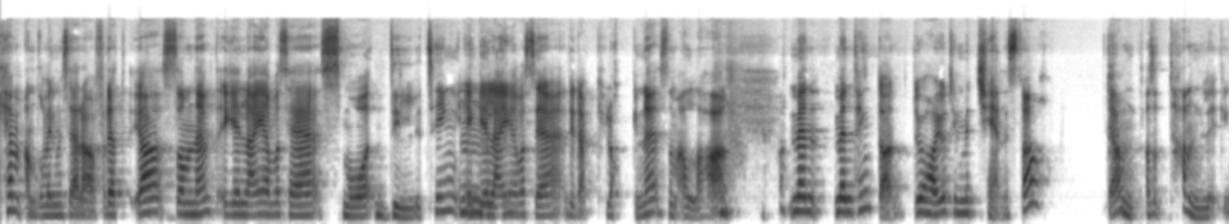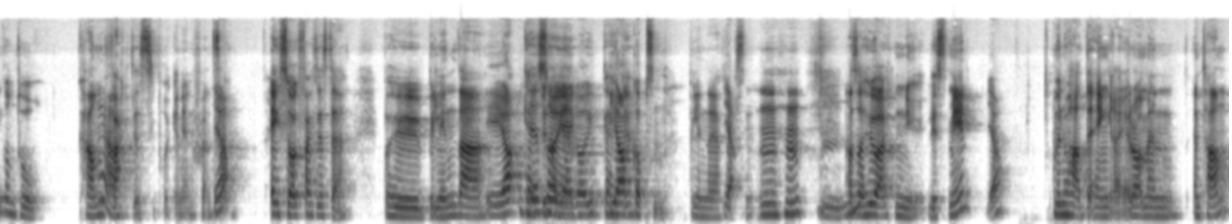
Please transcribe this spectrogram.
hvem andre vil vi se da? Fordi at, ja, som nevnt, jeg er lei av å se små dilleting. Jeg er Mm. lei av å se de der klokkene som alle har. Men, men tenk da, du har jo til og med tjenester. Ja. Tann, altså tannlegekontor kan Ja. faktisk bruke en influenser. Ja. Jeg så faktisk det på hun Belinda, Ja, det så jeg òg. Jacobsen. Belinda? Jacobsen. Belinda Mm -hmm. Mm -hmm. Altså, hun har et nydelig smil, Ja. men hun hadde en greie da med en, en tann,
